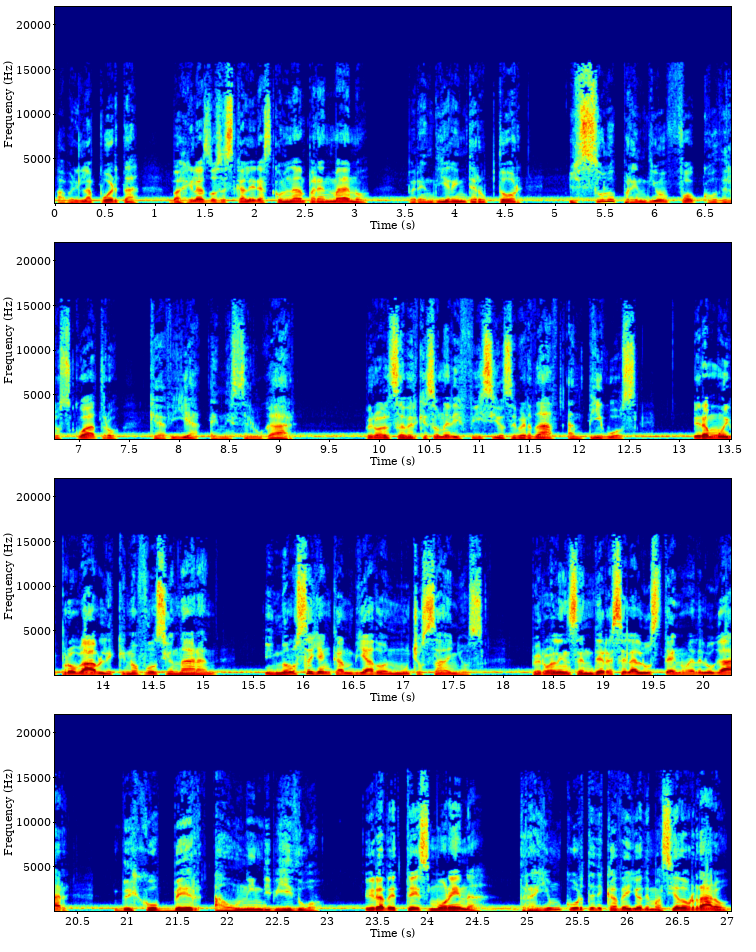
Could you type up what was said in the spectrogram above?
Abrí la puerta, bajé las dos escaleras con lámpara en mano, prendí el interruptor y solo prendí un foco de los cuatro que había en ese lugar. Pero al saber que son edificios de verdad antiguos, era muy probable que no funcionaran y no los hayan cambiado en muchos años, pero al encenderse la luz tenue del lugar, dejó ver a un individuo. Era de tez morena, traía un corte de cabello demasiado raro,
